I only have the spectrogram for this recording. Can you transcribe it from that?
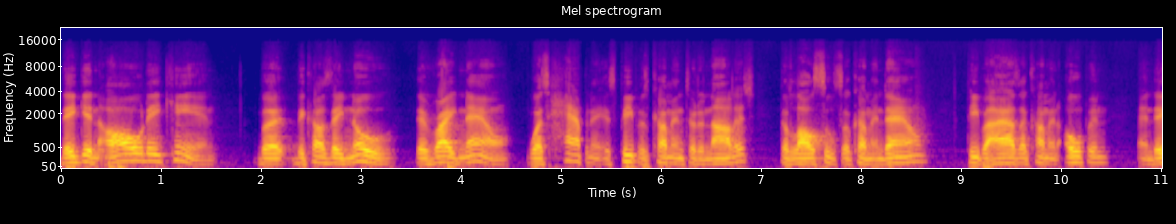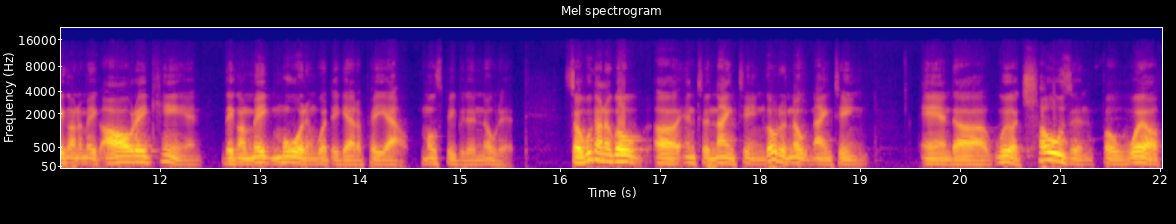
They getting all they can, but because they know that right now what's happening is people's coming to the knowledge, the lawsuits are coming down, People's eyes are coming open, and they're to make all they can. They're to make more than what they got to pay out. Most people didn't know that. So we're going to go uh, into 19. Go to note 19. And uh, we are chosen for wealth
